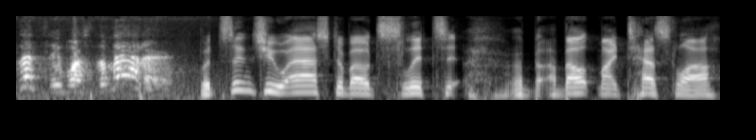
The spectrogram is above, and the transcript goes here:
Slitsy, what's the matter? But since you asked about slits ab- about my Tesla,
